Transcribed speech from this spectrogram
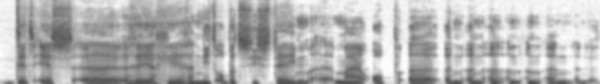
dit is uh, reageren niet op het systeem, maar op uh, een, een, een, een, een,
